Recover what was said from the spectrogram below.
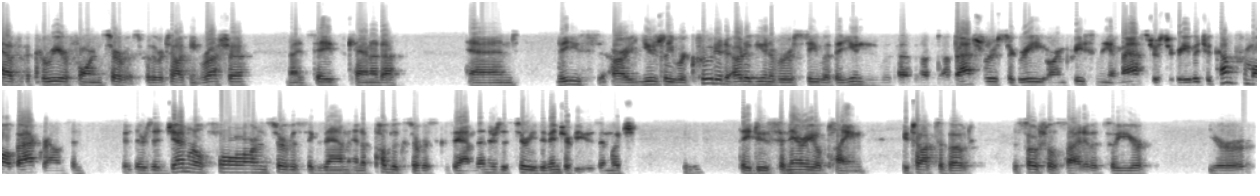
have a career foreign service, whether we're talking Russia, United States, Canada, and these are usually recruited out of university with a with a, a, bachelor's degree or increasingly a master's degree, but you come from all backgrounds and there's a general foreign service exam and a public service exam. Then there's a series of interviews in which they do scenario playing. You talked about the social side of it, so you're you're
